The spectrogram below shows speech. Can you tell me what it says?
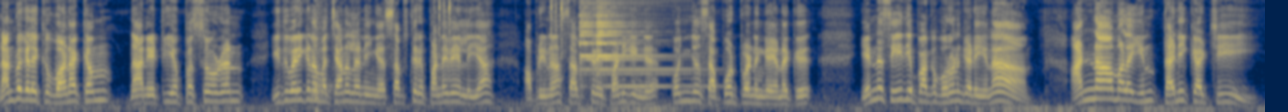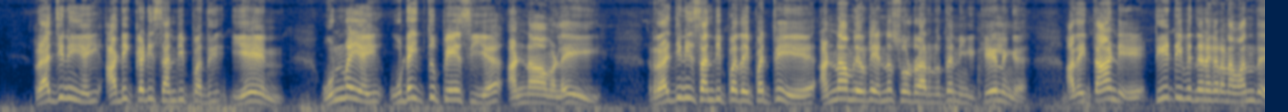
நண்பர்களுக்கு வணக்கம். நான் எட்டியப்ப சோழன். இது வரைக்கும் நம்ம சேனலை நீங்கள் சப்ஸ்கிரைப் பண்ணவே இல்லையா? அப்படின்னா சப்ஸ்கிரைப் பண்ணிக்கோங்க. கொஞ்சம் சப்போர்ட் பண்ணுங்கள் எனக்கு. என்ன செய்தியை பார்க்க போகிறோன்னு கேட்டிங்கன்னா அண்ணாமலையின் தனி கட்சி ரஜினியை அடிக்கடி சந்திப்பது ஏன்? உண்மையை உடைத்து பேசிய அண்ணாமலை ரஜினி சந்திப்பதை பற்றி அண்ணாமலை அவர்கள் என்ன சொல்கிறாருன்றதை நீங்கள் கேளுங்க. அதை தாண்டி டிடிவி தினகரனை வந்து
